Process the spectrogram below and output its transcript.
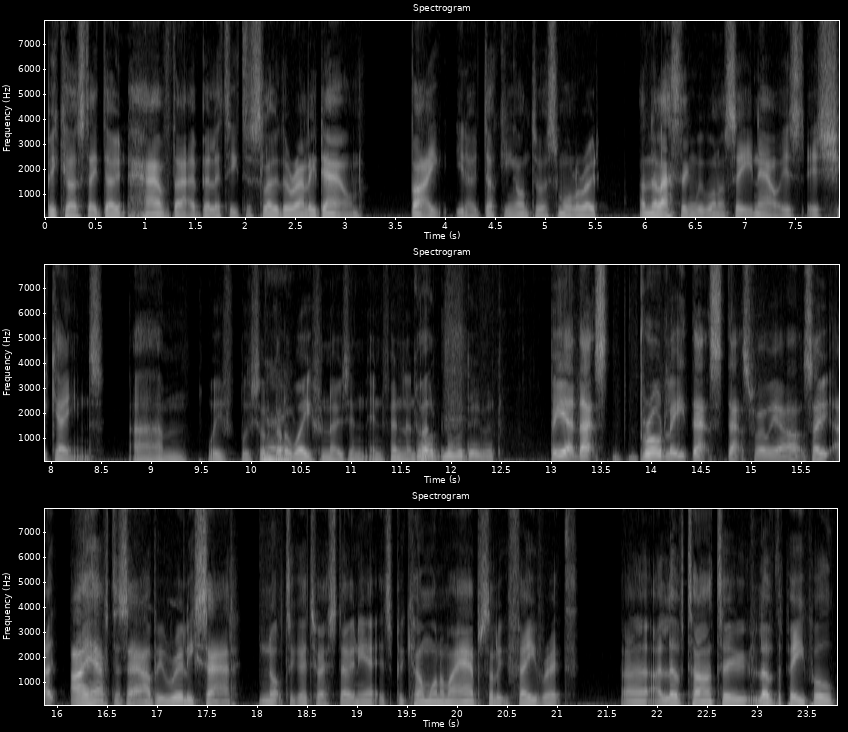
because they don't have that ability to slow the rally down by you know ducking onto a smaller road. And the last thing we want to see now is is chicanes. Um, we've we've sort of got away from those in, in Finland. God, But no, David. but yeah, that's broadly that's that's where we are. So I, I have to say I'll be really sad not to go to Estonia. It's become one of my absolute favourite. Uh, I love Tartu, love the people,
